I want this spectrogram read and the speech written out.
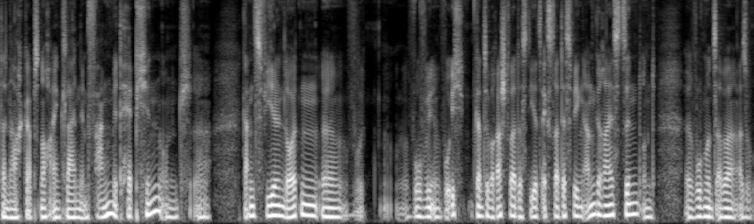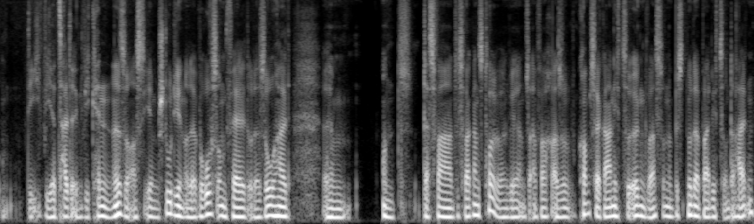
Danach gab es noch einen kleinen Empfang mit Häppchen und äh, ganz vielen Leuten, äh, wo, wo, wir, wo ich ganz überrascht war, dass die jetzt extra deswegen angereist sind und äh, wo wir uns aber, also die wir jetzt halt irgendwie kennen, ne, so aus ihrem Studien- oder Berufsumfeld oder so halt. Ähm, und das war, das war ganz toll, weil wir uns einfach, also kommst ja gar nicht zu irgendwas, sondern bist nur dabei, dich zu unterhalten.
